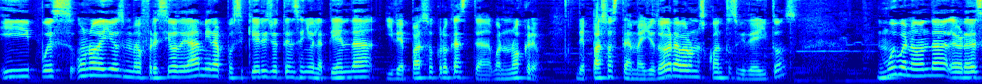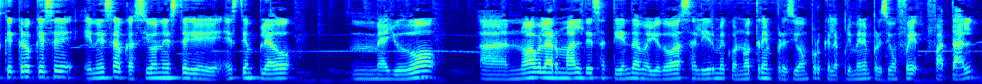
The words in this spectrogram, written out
Y pues uno de ellos me ofreció de, ah, mira, pues si quieres yo te enseño la tienda. Y de paso creo que hasta, bueno, no creo. De paso hasta me ayudó a grabar unos cuantos videitos muy buena onda, la verdad es que creo que en esa ocasión este, este empleado me ayudó a no hablar mal de esa tienda, me ayudó a salirme con otra impresión porque la primera impresión fue fatal.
